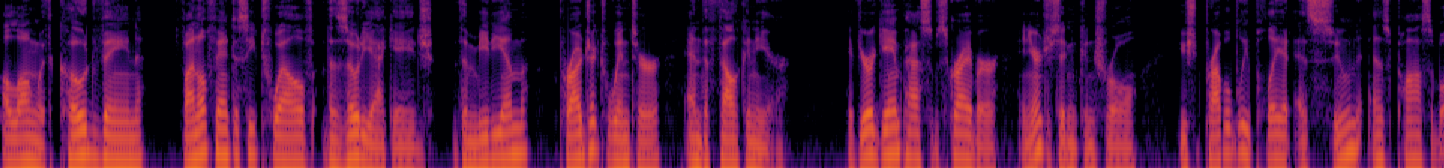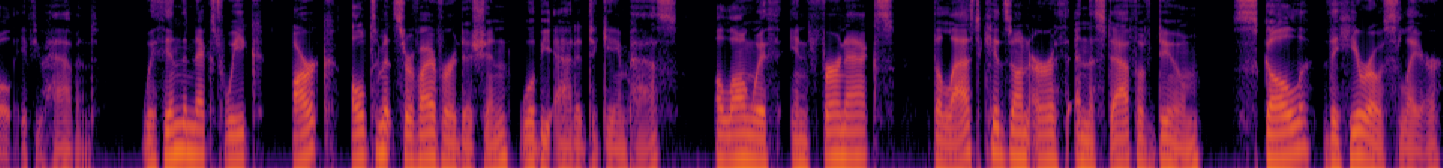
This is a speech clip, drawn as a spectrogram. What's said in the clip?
along with Code Vein, Final Fantasy XII The Zodiac Age, The Medium, Project Winter, and The Falconeer. If you're a Game Pass subscriber and you're interested in Control, you should probably play it as soon as possible if you haven't. Within the next week, Ark Ultimate Survivor Edition will be added to Game Pass, along with Infernax, The Last Kids on Earth and the Staff of Doom, Skul the Hero Slayer,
